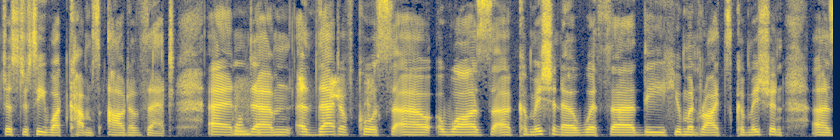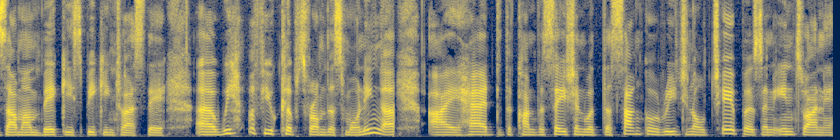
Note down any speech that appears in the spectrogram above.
just to see what comes out of that. And um, that, of course, was a commissioner with the Human Rights Commission, Zama Mbeki, speaking to us there. we have a few clips from this morning. Uh, I had the conversation with the SANCO regional chairperson in Tshwane,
